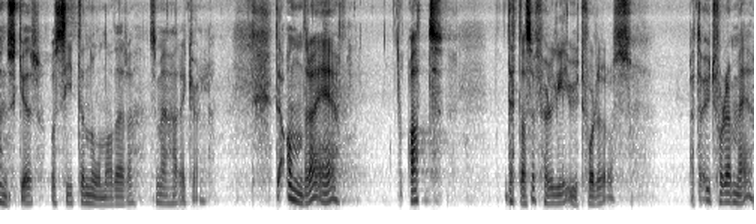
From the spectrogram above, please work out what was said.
ønsker å si til noen av dere som er her i kveld. Det andre er at dette selvfølgelig utfordrer oss. Dette utfordrer meg.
